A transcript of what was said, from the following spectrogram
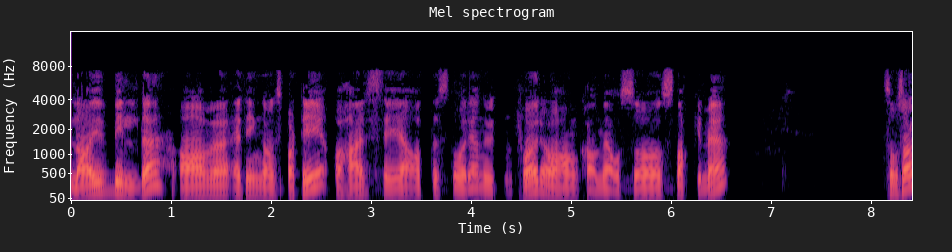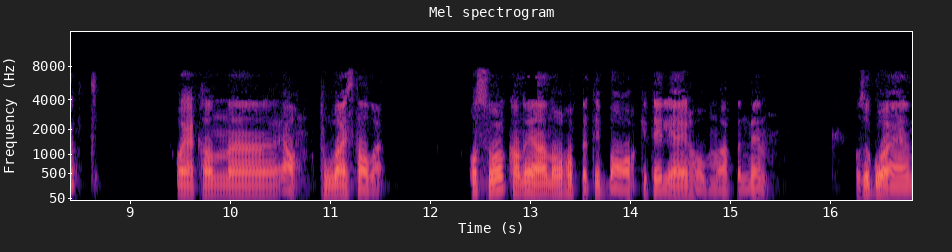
live bilde av et inngangsparti. og Her ser jeg at det står en utenfor, og han kan jeg også snakke med. Som sagt, og jeg kan eh, ja, toveis tale. Og så kan jeg nå hoppe tilbake til Geir Home-appen min. Og så, jeg,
